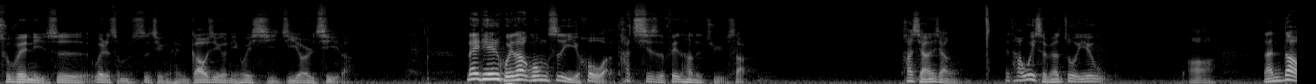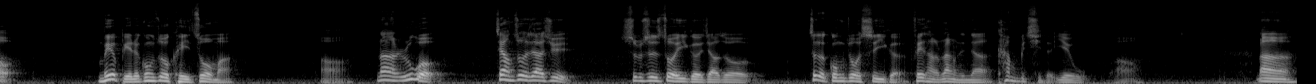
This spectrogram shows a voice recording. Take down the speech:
除非你是为了什么事情很高兴，你会喜极而泣了。那天回到公司以后啊，他其实非常的沮丧。他想一想，他为什么要做业务啊？难道没有别的工作可以做吗？啊？那如果这样做下去，是不是做一个叫做这个工作是一个非常让人家看不起的业务啊？那，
